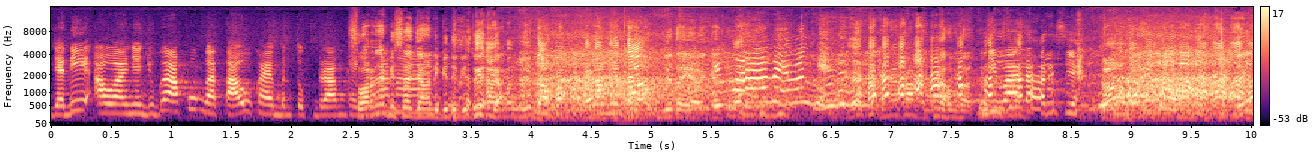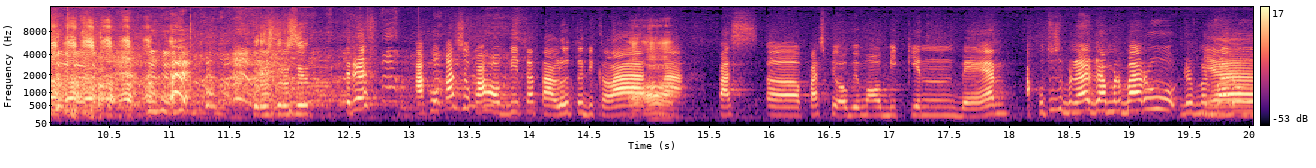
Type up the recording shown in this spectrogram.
Jadi awalnya juga aku nggak tahu kayak bentuk drum kayak Suaranya gimana. bisa jangan digitu-gituin nggak? Emang gitu apa? Emang gitu? Gitu ya. Gimana emang gitu? Gimana harusnya? Terus terusin. Terus aku kan suka hobi tatalu tuh di kelas. Ah, ah. Nah, pas eh, pas POB mau bikin band, aku tuh sebenarnya drummer baru, drummer Iya. baru.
